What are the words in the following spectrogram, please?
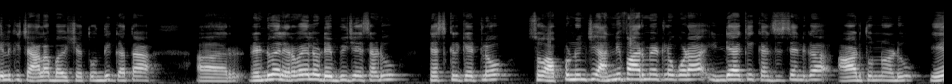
గిల్కి చాలా భవిష్యత్తు ఉంది. గత రెండు వేల ఇరవైలో డెబ్యూ చేశాడు టెస్ట్ క్రికెట్లో. సో అప్పటి నుంచి అన్ని ఫార్మేట్లో కూడా ఇండియాకి కన్సిస్టెంట్గా ఆడుతున్నాడు. ఏ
